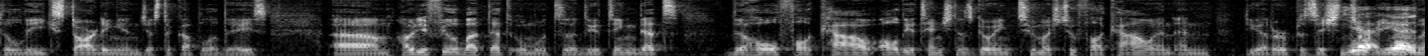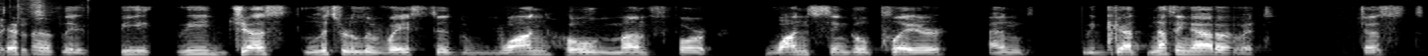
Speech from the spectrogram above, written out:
the league starting in just a couple of days. Um, how do you feel about that, Umut? Uh, do you think that the whole Falcao, all the attention is going too much to Falcao and, and the other positions Yeah, are being yeah, neglected? definitely. We we just literally wasted one whole month for one single player, and we got nothing out of it. Just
